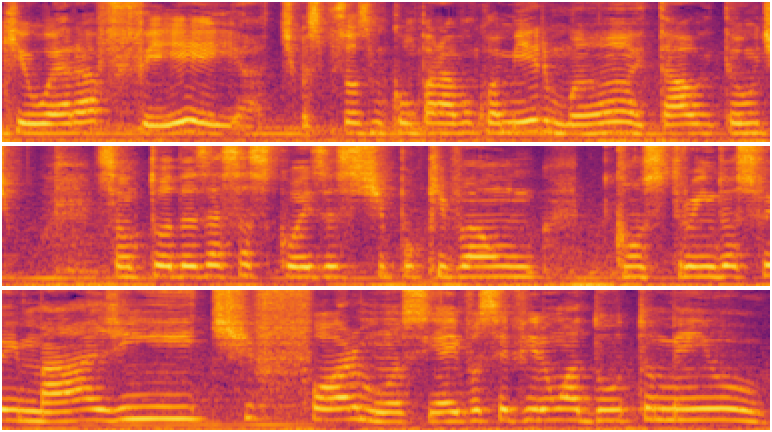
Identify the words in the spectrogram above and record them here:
que eu era feia. Tipo, as pessoas me comparavam com a minha irmã e tal. Então, tipo, são todas essas coisas, tipo, que vão construindo a sua imagem e te formam, assim. Aí você vira um adulto meio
